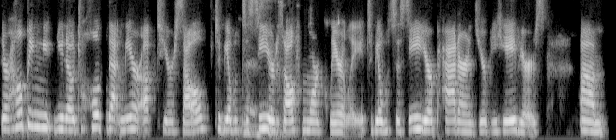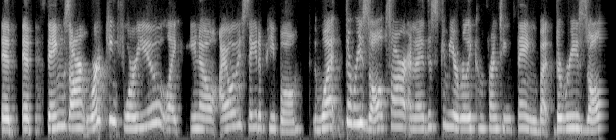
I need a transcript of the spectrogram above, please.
they're helping you know to hold that mirror up to yourself to be able to yes. see yourself more clearly to be able to see your patterns your behaviors. Um, if if things aren't working for you like you know i always say to people what the results are and I, this can be a really confronting thing but the results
